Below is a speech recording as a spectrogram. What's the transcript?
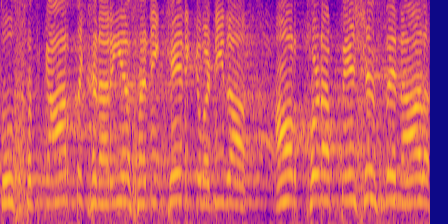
ਤੂੰ ਸਤਿਕਾਰਤ ਖਿਡਾਰੀਆਂ, ਸਾਡੀ ਖੇਡ ਕਬੱਡੀ ਦਾ ਔਰ ਥੋੜਾ ਪੇਸ਼ੈਂਸ ਦੇ ਨਾਲ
